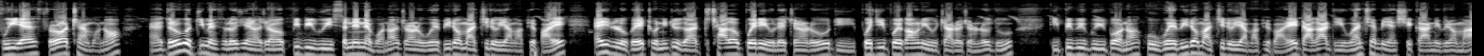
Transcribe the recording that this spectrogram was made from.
VS Rotan ပေါ့နော်အဲသူတို့ကိုကြည့်မယ်ဆိုလို့ရှိရင်တော့ကျွန်တော်တို့ PPV စနစ်နဲ့ပေါ့နော်ကျွန်တော်တို့ဝယ်ပြီးတော့မှကြည့်လို့ရမှာဖြစ်ပါတယ်အဲ့ဒီလိုပဲထိုနည်းတူကတခြားသောပွဲတွေကိုလည်းကျွန်တော်တို့ဒီပွဲကြီးပွဲကောင်းတွေကိုကြာတော့ကျွန်တော်တို့သူဒီ PPV ပေါ့နော်ကိုဝယ်ပြီးတော့မှကြည့်လို့ရမှာဖြစ်ပါတယ်ဒါကဒီ1 Championship ကနေပြီးတော့မှ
